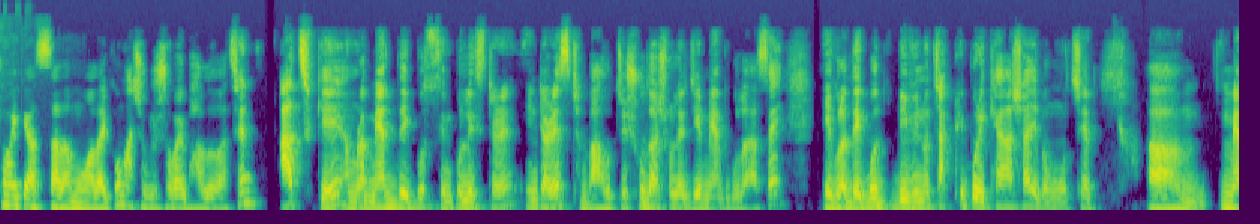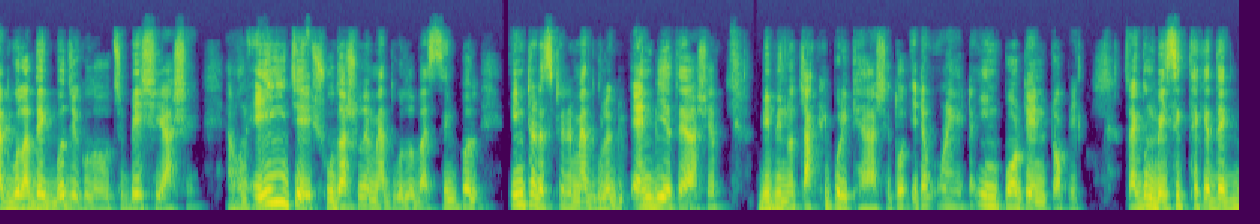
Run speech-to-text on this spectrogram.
সবাইকে আসসালামু আলাইকুম। আশা করি সবাই ভালো আছেন। আজকে আমরা ম্যাথ দেখব সিম্পল ইন্টারেস্ট বা হচ্ছে সুদ আসলের যে ম্যাথগুলো আছে, এগুলো দেখব বিভিন্ন চাকরি পরীক্ষায় আসা এবং হচ্ছে ম্যাথগুলো দেখব যেগুলো হচ্ছে বেশি আসে। এখন এই যে সুদ আসলের ম্যাথগুলো বা সিম্পল ইন্টারেস্টের ম্যাথগুলো এমবিএ তে আসে, বিভিন্ন চাকরি পরীক্ষায় আসে, তো এটা অনেক একটা ইম্পর্টেন্ট টপিক তো একদম বেসিক থেকে দেখব।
